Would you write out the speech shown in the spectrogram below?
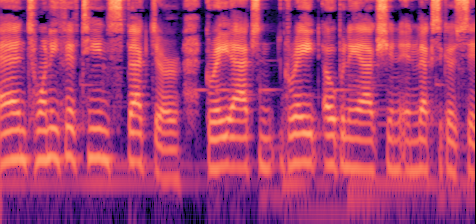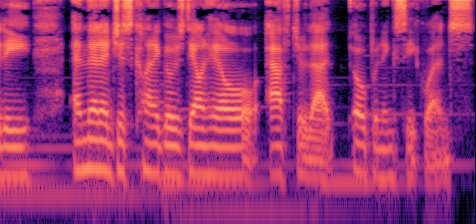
and 2015 Spectre, great action, great opening action in Mexico City, and then it just kind of goes downhill after that opening sequence.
